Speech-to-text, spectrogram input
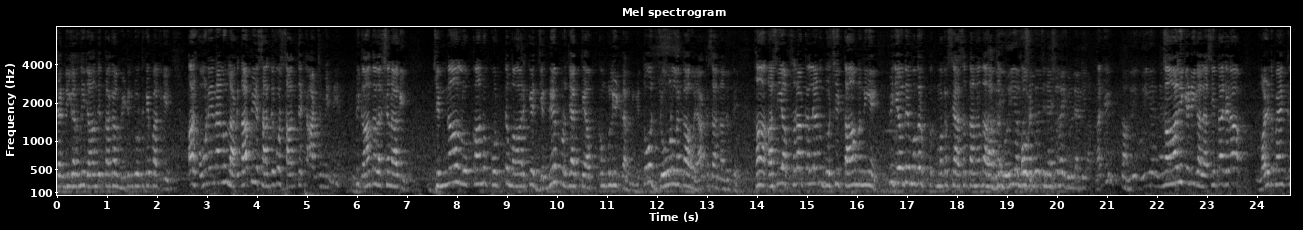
ਚੰਡੀਗੜ੍ਹ ਨਹੀਂ ਜਾਣ ਦਿੱਤਾਗਾ ਮੀਟਿੰਗ ਤੋਂ ਉੱਠ ਕੇ ਭੱਜ ਗਏ। ਔਰ ਹੁਣ ਇਹਨਾਂ ਨੂੰ ਲੱਗਦਾ ਵੀ ਇਹ ਸਾਡੇ ਕੋਲ 7 ਤੇ 8 ਮਹੀਨੇ ਆ। ਵੀ ਗਾਂ ਤਾਂ ਇਲੈਕਸ਼ਨ ਆ ਗਈ। ਜਿੰਨਾ ਲੋਕਾਂ ਨੂੰ ਕੁੱਟ ਮਾਰ ਕੇ ਜਿੰਨੇ ਪ੍ਰੋਜੈਕਟ ਆ ਕੰਪਲੀਟ ਕਰ ਦਈਏ ਤਾਂ ਜ਼ੋਰ ਲੱਗਾ ਹੋਇਆ ਕਿਸਾਨਾਂ ਦੇ ਉੱਤੇ। ਹਾਂ ਅਸੀਂ ਅਫਸਰਾਂ ਕੱਲਿਆਂ ਨੂੰ ਦੋਸ਼ੀ ਤਾਂ ਮੰਨੀਏ ਵੀ ਜੇ ਉਹਦੇ ਮਗਰ ਮਗਰ ਸਿਆਸਤਦਾਨਾਂ ਦਾ ਹੱਥ ਹੋਈ ਹੈ। ਅੰਮ੍ਰਿਤਸਰ ਦੇ ਵਿੱਚ ਨੈਸ਼ਨਲ ਹਾਈਵੇ ਲੈ ਕੇ। ਹਾਂਜੀ। ਧਾਂਦਲੀ ਹੋਈ ਹੈ ਨਾਲ ਹੀ ਕਿਹੜੀ ਗੱਲ ਹੈ ਅਸੀਂ ਤਾਂ ਜਿਹੜਾ ਵਰਲਡ ਬੈਂਕ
